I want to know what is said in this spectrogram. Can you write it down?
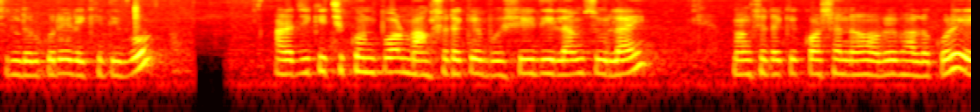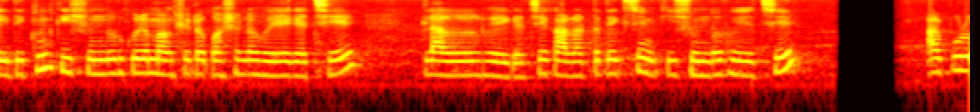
সুন্দর করে রেখে দিব। আর যে কিছুক্ষণ পর মাংসটাকে বসিয়ে দিলাম চুলায়। মাংসটাকে কষানো হবে ভালো করে। এই দেখুন কি সুন্দর করে মাংসটা কষানো হয়ে গেছে, লাল হয়ে গেছে। কালারটা দেখছেন কি সুন্দর হয়েছে। আর পুরো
